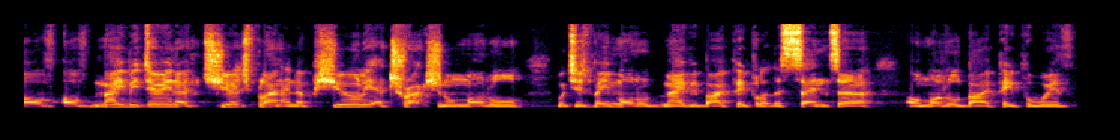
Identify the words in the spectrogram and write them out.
of of maybe doing a church plant in a purely attractional model, which has been modeled maybe by people at the centre or modeled by people with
